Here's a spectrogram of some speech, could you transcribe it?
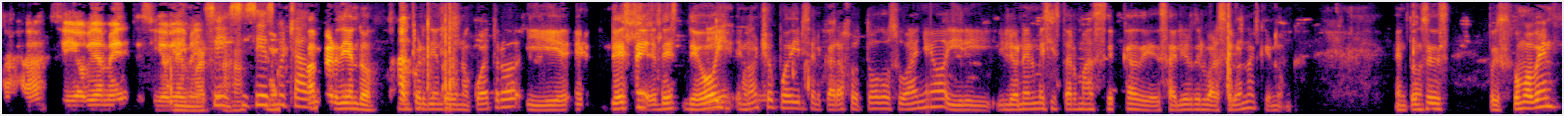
Ajá, sí, obviamente, sí, Neymar. obviamente. Sí, Ajá. sí, sí, he escuchado. Van perdiendo, van perdiendo 1-4 y eh, de, este, de, de hoy en 8 puede irse al carajo todo su año y, y Lionel Messi estar más cerca de salir del Barcelona que nunca. Entonces, pues como ven,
